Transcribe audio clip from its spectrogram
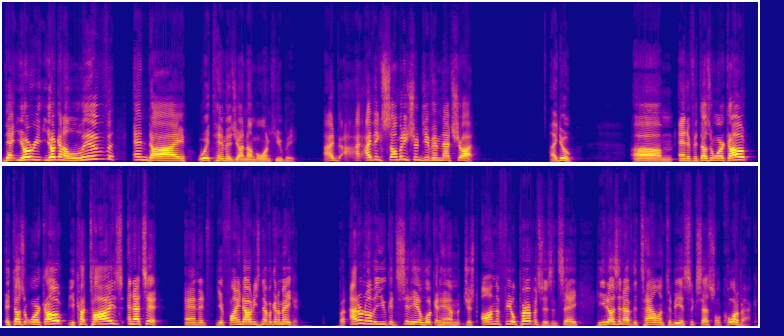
that you're you're going to live and die with him as your number one QB. I, I think somebody should give him that shot. I do. Um, and if it doesn't work out, it doesn't work out. You cut ties, and that's it. And if you find out he's never going to make it. But I don't know that you can sit here, look at him just on the field purposes, and say he doesn't have the talent to be a successful quarterback.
